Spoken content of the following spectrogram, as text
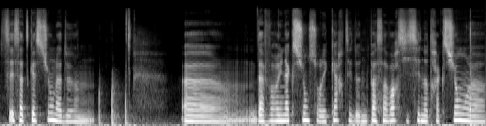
c'est cette question-là de euh, d'avoir une action sur les cartes et de ne pas savoir si c'est notre action euh,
